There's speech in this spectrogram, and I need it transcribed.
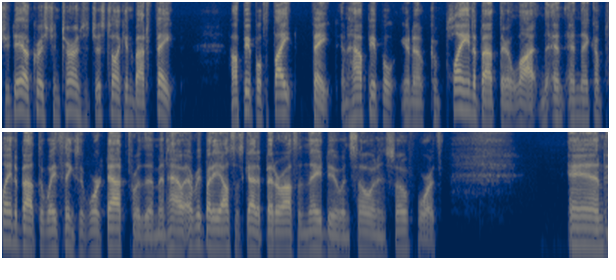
Judeo-Christian terms, it's just talking about fate, how people fight fate and how people, you know, complain about their lot and, and, and they complain about the way things have worked out for them and how everybody else has got it better off than they do and so on and so forth. And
